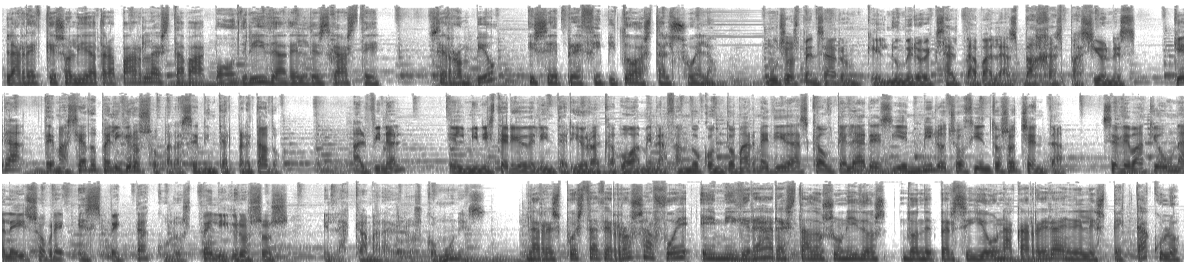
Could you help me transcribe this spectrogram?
La red que solía atraparla estaba podrida del desgaste. Se rompió y se precipitó hasta el suelo. Muchos pensaron que el número exaltaba las bajas pasiones, que era demasiado peligroso para ser interpretado. Al final, el Ministerio del Interior acabó amenazando con tomar medidas cautelares y en 1880 se debatió una ley sobre espectáculos peligrosos en la Cámara de los Comunes. La respuesta de Rosa fue emigrar a Estados Unidos, donde persiguió una carrera en el espectáculo,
